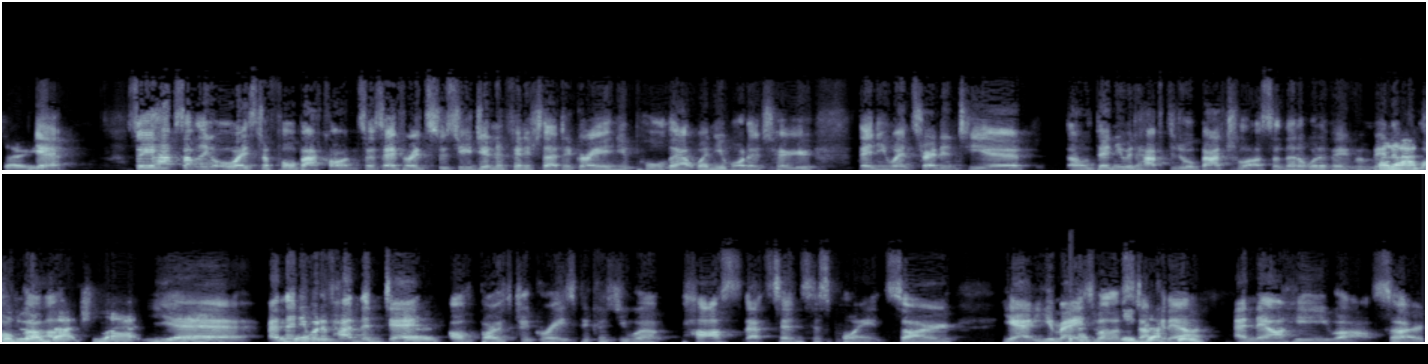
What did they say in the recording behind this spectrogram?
so yeah. yeah. So you have something always to fall back on. So say for instance, you didn't finish that degree and you pulled out when you wanted to, then you went straight into your oh, then you would have to do a bachelor. So then it would have even been. I'd have longer. to do a bachelor. Yeah, yeah. and then you would have had the debt of both degrees because you were past that census point. So yeah, you may as well have exactly. stuck it out. And now here you are. So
